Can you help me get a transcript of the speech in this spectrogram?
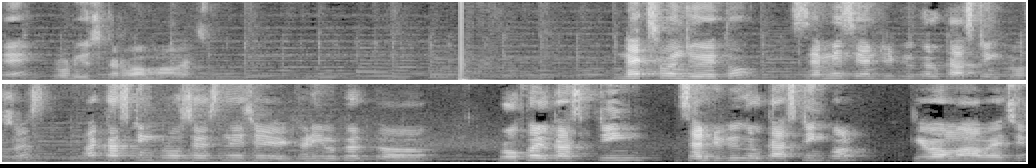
એ પ્રોડ્યુસ કરવામાં આવે છે. નેક્સ્ટ વન જોઈએ તો સેમી સેન્ટ્રીફ્યુગલ કાસ્ટિંગ પ્રોસેસ આ કાસ્ટિંગ પ્રોસેસને છે ઘણી વખત પ્રોફાઇલ કાસ્ટિંગ સેન્ટ્રીફ્યુગલ કાસ્ટિંગ પણ કહેવામાં આવે છે.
